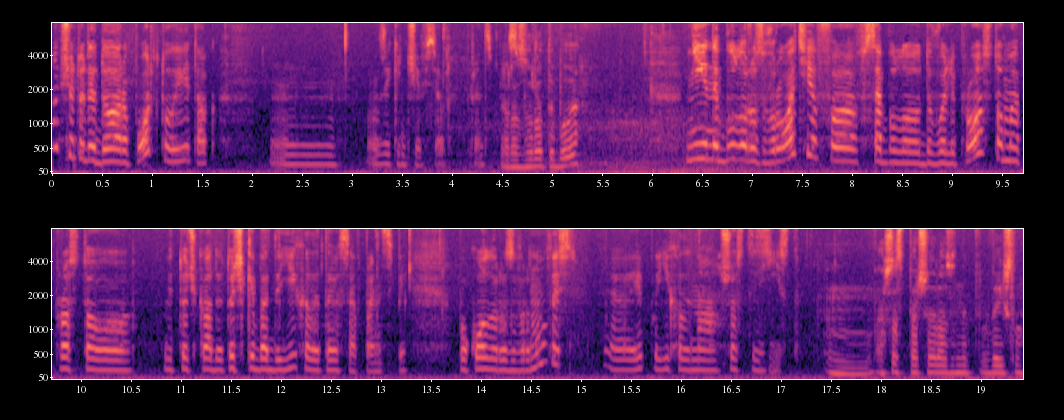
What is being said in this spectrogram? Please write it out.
Ну, взагалі туди до аеропорту і так закінчився, в принципі. Розвороти були? Ні, не було розворотів, е, все було доволі просто. Ми просто від точки А до точки Б доїхали, та й все, в принципі. По колу розвернулись е, і поїхали на шостий з'їзд. А що з першого разу не вийшло?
